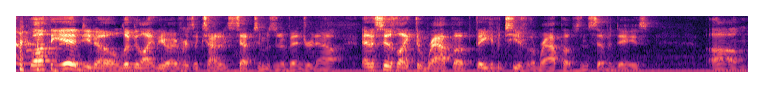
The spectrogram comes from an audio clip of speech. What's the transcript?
well, at the end, you know, Living Lightning, everyone's like trying to accept him as an Avenger now, and this is like the wrap up. They give a teaser for the wrap ups in seven days. Um,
